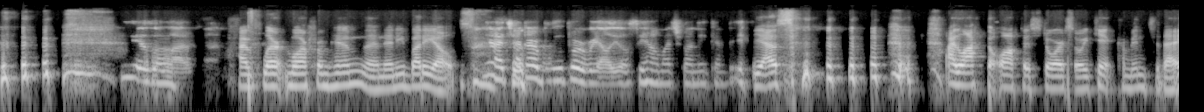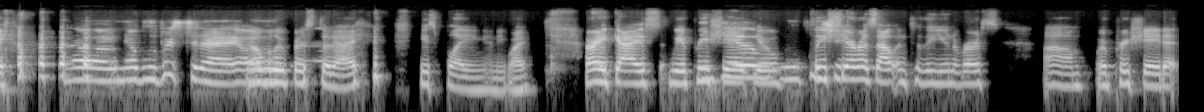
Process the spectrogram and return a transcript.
he is a lot of fun. I've learned more from him than anybody else. Yeah, check our blooper reel. You'll see how much fun he can be. Yes. I locked the office door, so he can't come in today. no, no bloopers today. Oh, no bloopers today. He's playing anyway. All right, guys, we appreciate you. you. We appreciate Please share us out into the universe. Um, we appreciate it.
